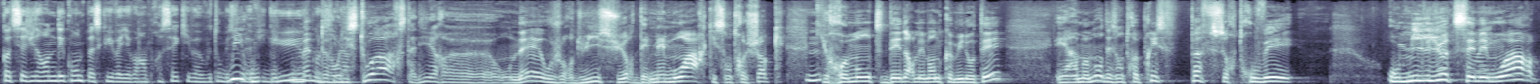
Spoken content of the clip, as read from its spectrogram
quand il s'agit de rendre des comptes parce qu'il va y avoir un procès qui va vous tomber Oui, sur la figure. ou même devant l'histoire, c'est-à-dire euh, on est aujourd'hui sur des mémoires qui s'entrechoquent, Mm. qui remontent d'énormément de communautés, et à un moment, des entreprises peuvent se retrouver au milieu de ces Ouais. mémoires,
